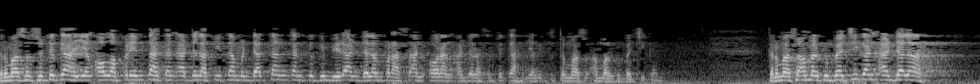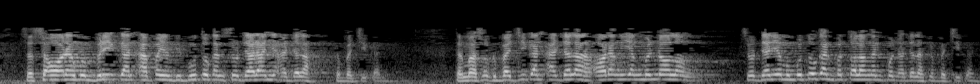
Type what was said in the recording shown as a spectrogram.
Termasuk sedekah yang Allah perintahkan adalah kita mendatangkan kegembiraan dalam perasaan orang adalah sedekah yang itu termasuk amal kebajikan. Termasuk amal kebajikan adalah seseorang memberikan apa yang dibutuhkan saudaranya adalah kebajikan. Termasuk kebajikan adalah orang yang menolong saudara yang membutuhkan pertolongan pun adalah kebajikan.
